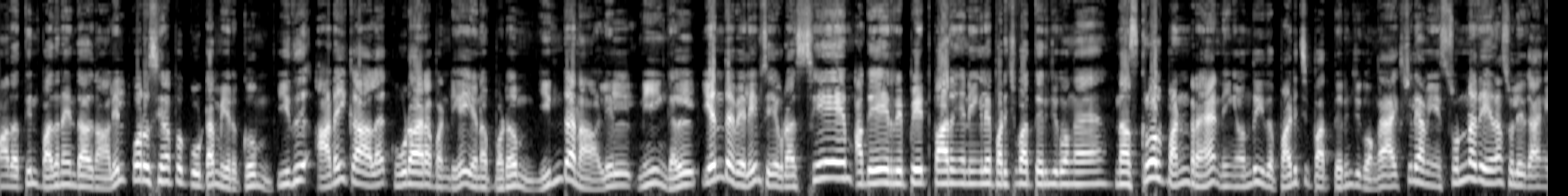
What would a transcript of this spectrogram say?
மாதத்தின் பதினைந்தாவது நாளில் ஒரு சிறப்பு கூட்டம் இருக்கும். இது அடைக்கால கூடார பண்டிகை எனப்படும். இந்த நாளில் நீங்கள் எந்த வேலையும் செய்யக்கூடாது. சேம் அதே ரிப்பீட் பாருங்க நீங்களே படிச்சு பார்த்து தெரிஞ்சுக்கோங்க. நான் ஸ்க்ரோல் பண்றேன். நீங்க வந்து இதை படிச்சு பார்த்து தெரிஞ்சுக்கோங்க. ஆக்சுவலி அவங்க சொன்னதே தான் சொல்லியிருக்காங்க.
